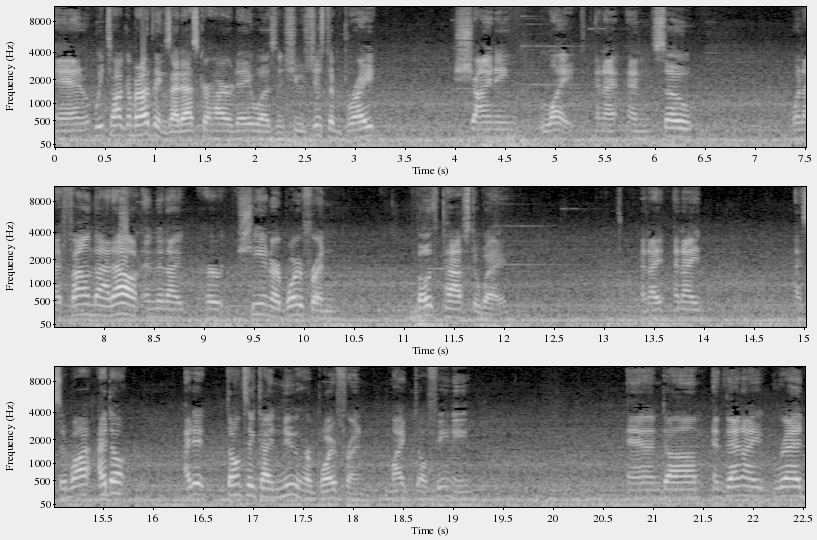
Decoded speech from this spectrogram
And we talk about other things. I'd ask her how her day was, and she was just a bright, shining light. And I and so when I found that out, and then I her she and her boyfriend both passed away, and I and I I said, "Well, I don't, I didn't, don't think I knew her boyfriend, Mike Dolfini." And um, and then I read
